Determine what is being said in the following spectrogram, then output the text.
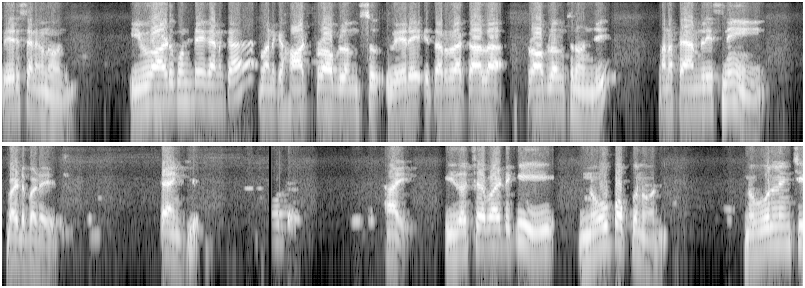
వేరుశనగ నూనె. ఇవి వాడుకుంటే కనుక మనకి హార్ట్ ప్రాబ్లమ్స్ వేరే ఇతర రకాల ప్రాబ్లమ్స్ నుంచి మన ఫ్యామిలీస్ని బయటపడేయచ్చు. థ్యాంక్ యూ హాయ్ ఇది వచ్చేపాటికి నువ్వు పప్పు నూనె. నువ్వుల నుంచి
